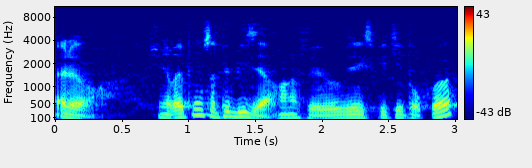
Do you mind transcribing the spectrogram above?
Alors, j'ai une réponse un peu bizarre, hein. je vais vous expliquer pourquoi.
